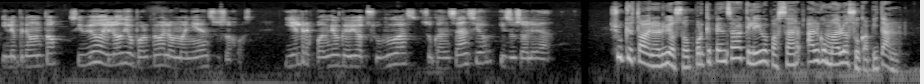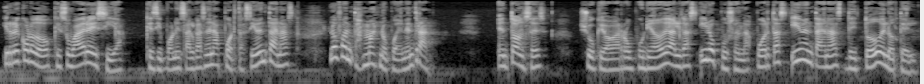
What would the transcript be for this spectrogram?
y le preguntó si vio el odio por toda la humanidad en sus ojos, y él respondió que vio sus dudas, su cansancio y su soledad. Yukio estaba nervioso porque pensaba que le iba a pasar algo malo a su capitán, y recordó que su madre decía que si pones algas en las puertas y ventanas, los fantasmas no pueden entrar. Entonces, Yukio agarró un puñado de algas y lo puso en las puertas y ventanas de todo el hotel.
